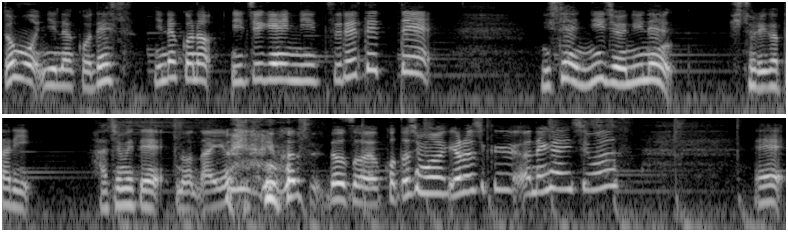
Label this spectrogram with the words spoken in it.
どうも、になこです。になこの二次元に連れてって、2022年、一人語り、初めての内容になります。どうぞ、今年もよろしくお願いします。え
